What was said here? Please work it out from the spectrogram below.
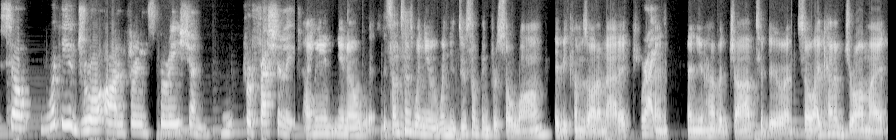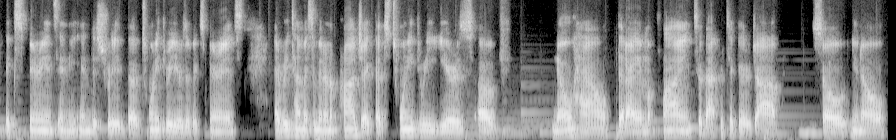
So, what do you draw on for inspiration professionally? I mean, you know, sometimes when you when you do something for so long, it becomes automatic, right? And and you have a job to do. And so I kind of draw my experience in the industry, the 23 years of experience. Every time I submit on a project, that's 23 years of know how that I am applying to that particular job. So, you know,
